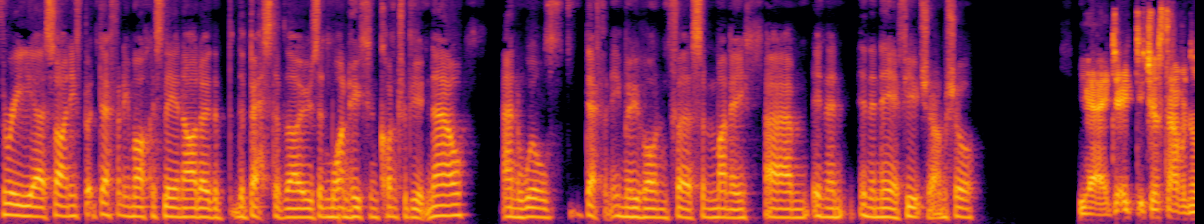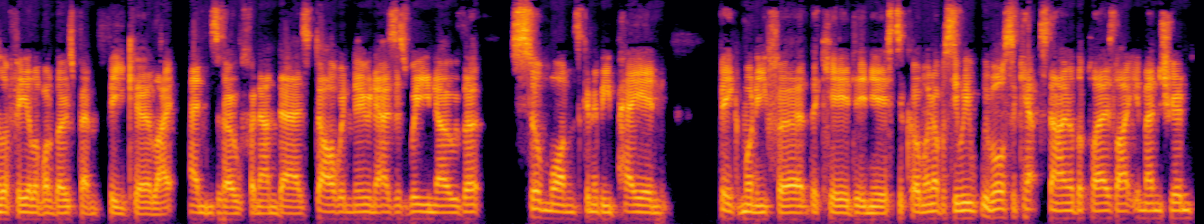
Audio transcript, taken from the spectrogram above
three uh, signings, but definitely Marcos Leonardo, the the best of those, and one who can contribute now and will definitely move on for some money um, in the in the near future. I'm sure. Yeah, it, it, just have another feel of one of those Benfica like Enzo Fernandez, Darwin Nunez, as we know that someone's going to be paying big money for the kid in years to come. And obviously, we, we've also kept an eye on other players, like you mentioned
